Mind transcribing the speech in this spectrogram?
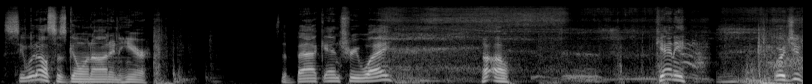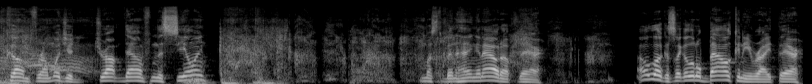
Let's see what else is going on in here. Is the back entryway? Uh-oh. Kenny, where'd you come from? What'd you drop down from the ceiling? Must have been hanging out up there. Oh, look, it's like a little balcony right there.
